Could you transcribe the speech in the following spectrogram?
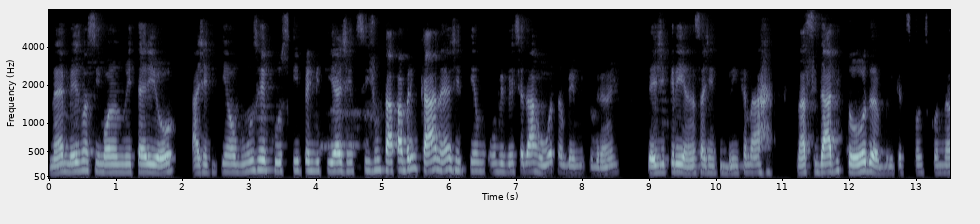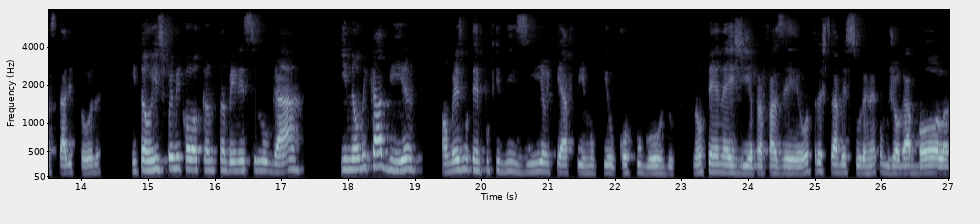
né? Mesmo assim, morando no interior, a gente tinha alguns recursos que permitia a gente se juntar para brincar, né? A gente tinha uma vivência da rua também muito grande. Desde criança, a gente brinca na, na cidade toda, brinca de esconde-esconde na cidade toda. Então, isso foi me colocando também nesse lugar que não me cabia, ao mesmo tempo que diziam e que afirmam que o corpo gordo não tem energia para fazer outras travessuras, né, como jogar bola,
